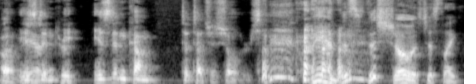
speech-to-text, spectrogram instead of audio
oh his yeah, didn't true. his didn't come to touch his shoulders. Man, this this show is just like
